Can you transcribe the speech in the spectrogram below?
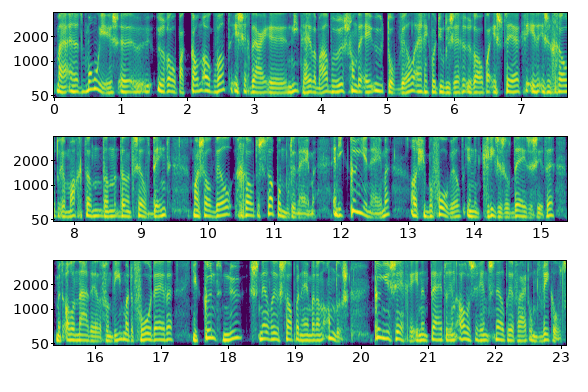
Maar en het mooie is, uh, Europa kan ook wat, is zich daar uh, niet helemaal bewust van. De EU-top wel. Eigenlijk wat jullie zeggen, Europa is sterker, is, een grotere macht dan, dan, dan het zelf denkt, maar zal wel grote stappen moeten nemen. En die kun je nemen als je bijvoorbeeld in een crisis als deze zit, met alle nadelen van die, maar de voordelen. Je kunt nu snellere stappen nemen dan anders. Kun je zeggen, in een tijd waarin alles zich in sneltreinvaart ontwikkelt,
